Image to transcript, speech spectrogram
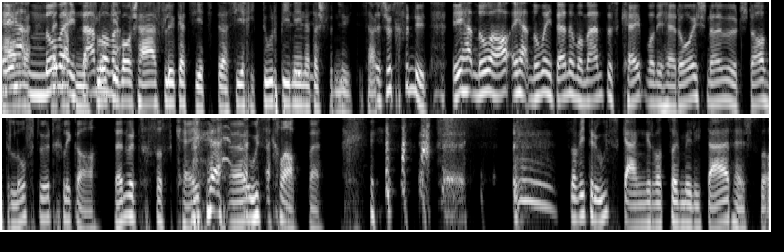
ich hätte nur in Wenn du Flug Moment- willst herfliegen, zieht dir eine sieche Turbine rein, das ist für nichts. Ich Das ist wirklich für nichts. Ich hätte nur, ich hätte nur in diesem Moment ein Cape, wo ich heroisch schnell würde stehen und der Luft würde ein bisschen gehen. Dann würde sich so das Cape äh, ausklappen. So wie der Ausgänger, den du so im Militär hast, so.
